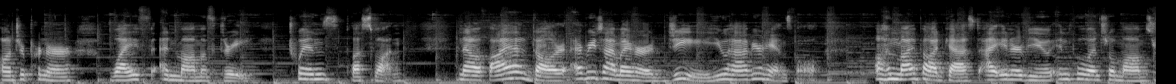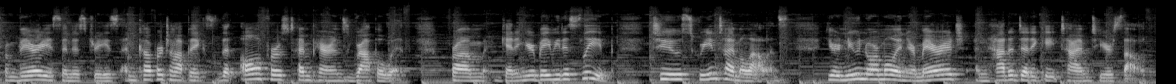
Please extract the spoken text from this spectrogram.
entrepreneur, wife, and mom of three twins plus one. Now, if I had a dollar every time I heard, gee, you have your hands full, on my podcast, I interview influential moms from various industries and cover topics that all first time parents grapple with, from getting your baby to sleep to screen time allowance, your new normal in your marriage, and how to dedicate time to yourself.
